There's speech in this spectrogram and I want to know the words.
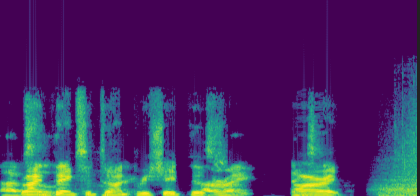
absolutely. Ryan, thanks a ton. Appreciate this. All right. Thanks. All right.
